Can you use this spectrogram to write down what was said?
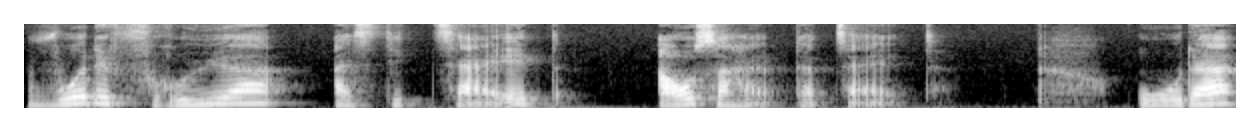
wurde früher als die Zeit außerhalb der Zeit oder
